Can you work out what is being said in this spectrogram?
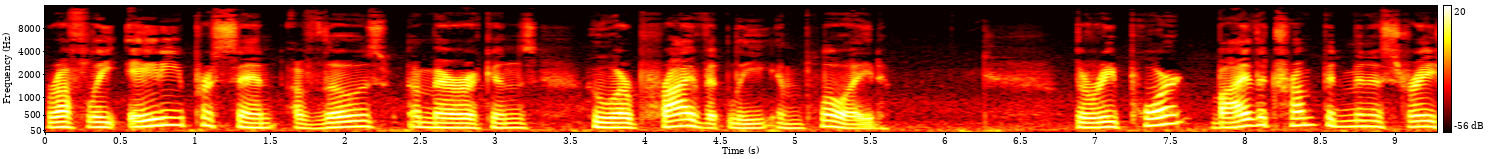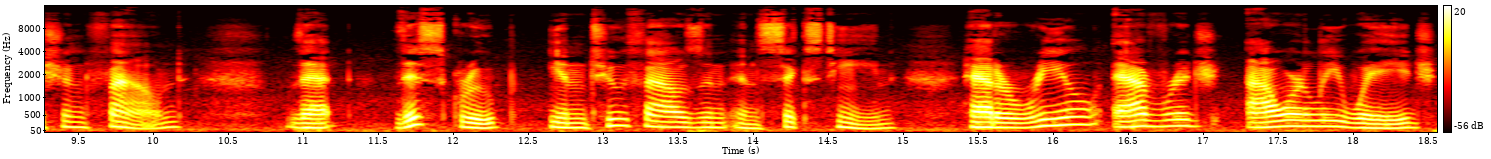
roughly 80% of those Americans who are privately employed. The report by the Trump administration found that this group in 2016 had a real average hourly wage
